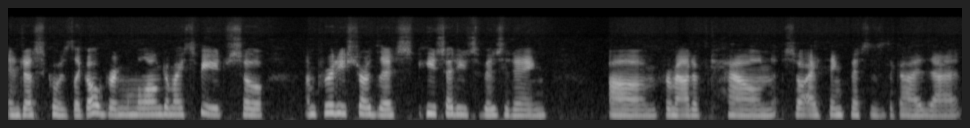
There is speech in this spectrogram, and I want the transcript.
and Jessica was like, "Oh, bring him along to my speech." So I'm pretty sure this. He said he's visiting um, from out of town, so I think this is the guy that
